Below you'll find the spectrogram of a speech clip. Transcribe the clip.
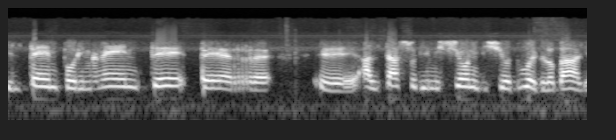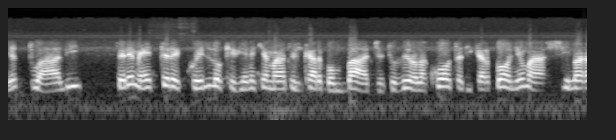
il tempo rimanente per, eh, al tasso di emissioni di CO2 globali attuali per emettere quello che viene chiamato il carbon budget, ovvero la quota di carbonio massima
